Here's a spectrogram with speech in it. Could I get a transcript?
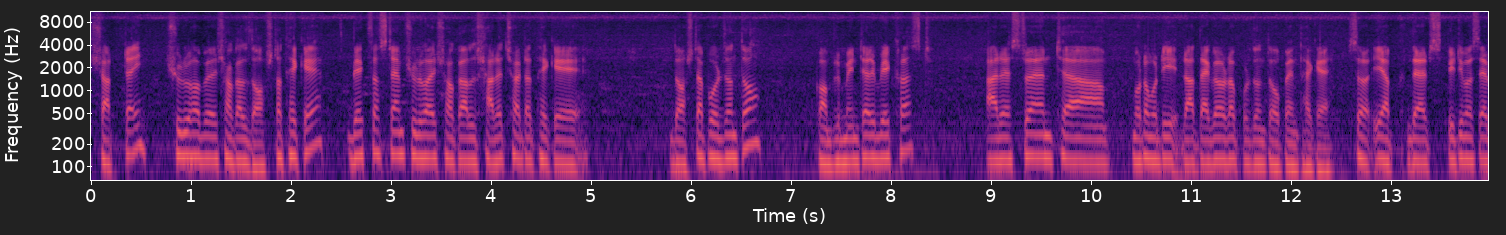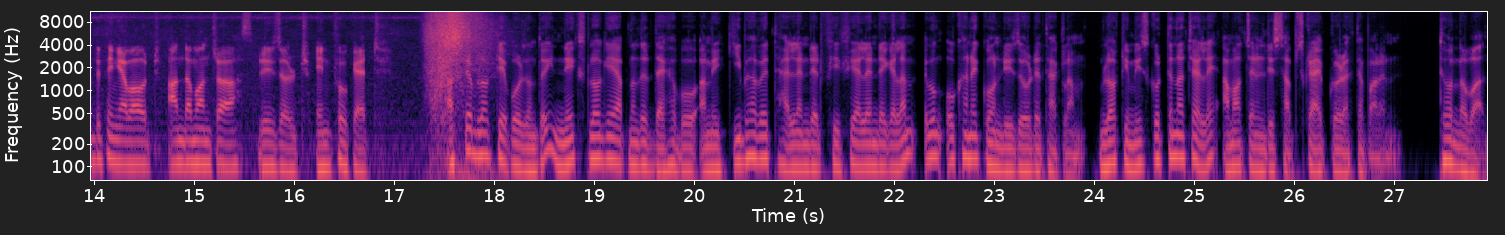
সাতটায়। শুরু হবে সকাল দশটা থেকে। ব্রেকফাস্ট টাইম শুরু হয় সকাল সাড়ে ছয়টা থেকে দশটা পর্যন্ত। কমপ্লিমেন্টারি ব্রেকফাস্ট আর রেস্টুরেন্ট মোটামুটি রাত এগারোটা পর্যন্ত ওপেন থাকে। So yup that's pretty much everything about Andamantra resort in Phuket আজকের ব্লগটি এ পর্যন্তই। নেক্সট ব্লগে আপনাদের দেখাবো আমি কীভাবে থাইল্যান্ডের ফিফি আইল্যান্ডে গেলাম এবং ওখানে কোন রিসোর্টে থাকলাম। ব্লগটি মিস করতে না চাইলে আমার চ্যানেলটি সাবস্ক্রাইব করে রাখতে পারেন। ধন্যবাদ।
